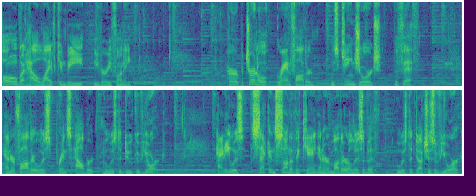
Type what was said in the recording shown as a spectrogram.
Oh, but how life can be be very funny. Her paternal grandfather was King George V and her father was Prince Albert, who was the Duke of York. And he was second son of the king, and her mother, Elizabeth, who was the Duchess of York,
